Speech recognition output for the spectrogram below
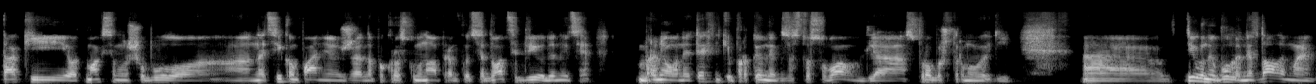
так і от максимум, що було е, на цій компанії вже на Покровському напрямку, це 22 одиниці броньованої техніки. Противник застосував для спроби штурмових дій. Е, Ті вони були невдалими. Е,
